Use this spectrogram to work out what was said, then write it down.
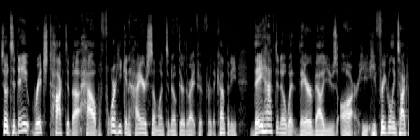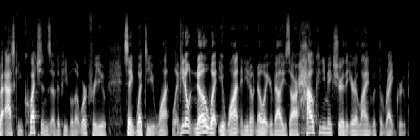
So today, Rich talked about how before he can hire someone to know if they're the right fit for the company, they have to know what their values are. He, he frequently talked about asking questions of the people that work for you, saying, What do you want? Well, if you don't know what you want and you don't know what your values are, how can you make sure that you're aligned with the right group?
